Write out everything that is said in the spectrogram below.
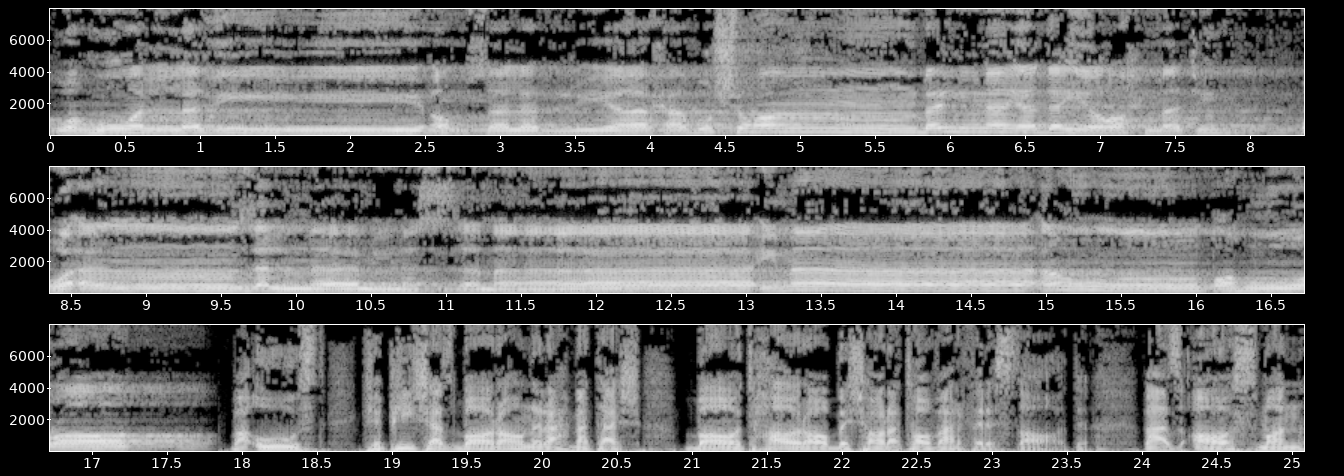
وهو الذي ارسل الرياح بشرا بين يدي رحمته وانزلنا من السماء ماء طهورا. و اوست که پیش از باران رحمتش بادها را بشارت آور فرستاد و از آسمان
